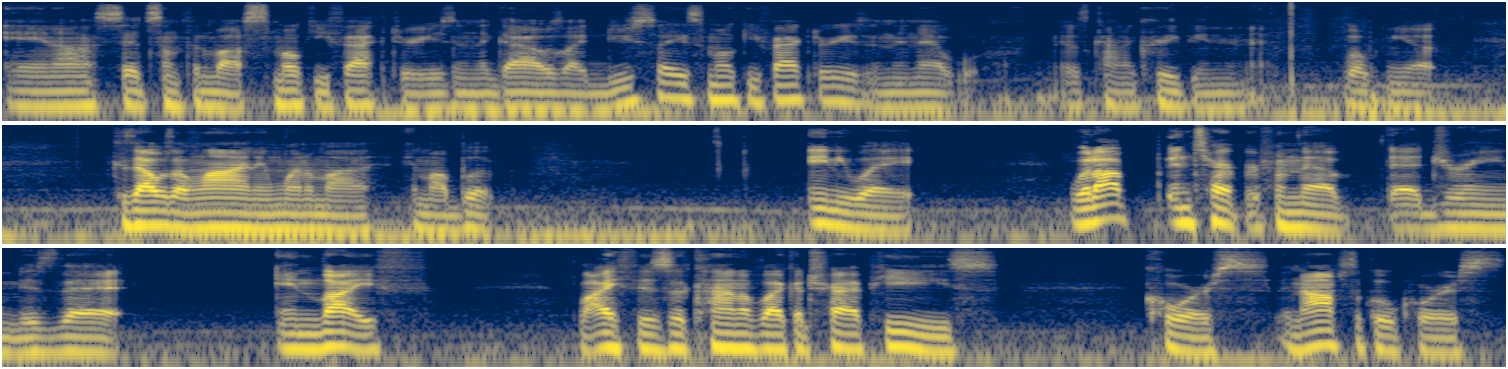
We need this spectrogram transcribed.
and I said something about smoky factories, and the guy was like, "Did you say smoky factories?" And then that it was kind of creepy, and that woke me up because that was a line in one of my in my book. Anyway, what I interpret from that that dream is that in life, life is a kind of like a trapeze course, an obstacle course,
